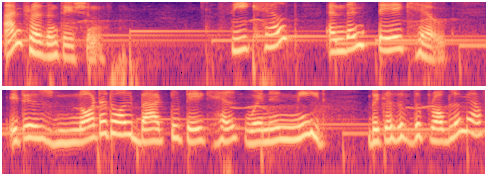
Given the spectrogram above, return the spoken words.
and presentation. Seek help and then take help. It is not at all bad to take help when in need because if the problem of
